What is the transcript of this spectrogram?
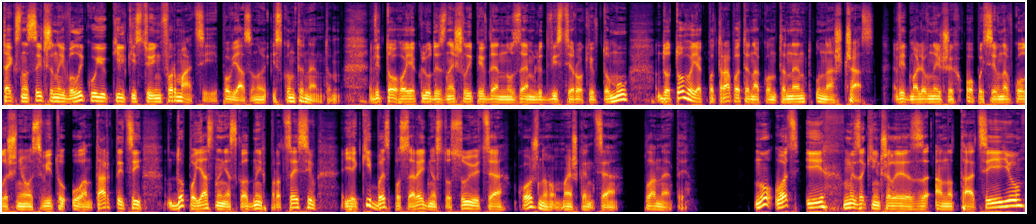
Текст насичений великою кількістю інформації, пов'язаною із континентом, від того, як люди знайшли південну землю 200 років тому, до того, як потрапити на континент у наш час, від мальовничих описів навколишнього світу у Антарктиці до пояснення складних процесів, які безпосередньо стосуються кожного мешканця планети. Ну, ось і ми закінчили з анотацією.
